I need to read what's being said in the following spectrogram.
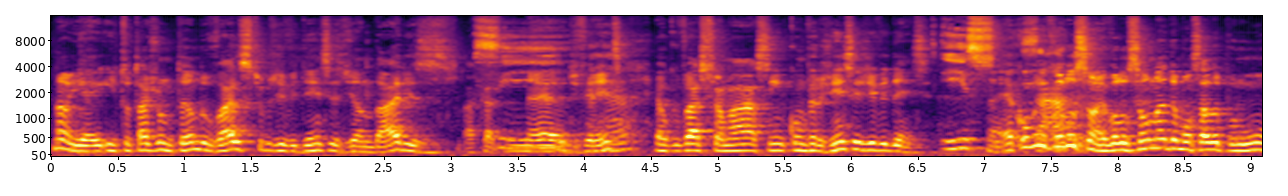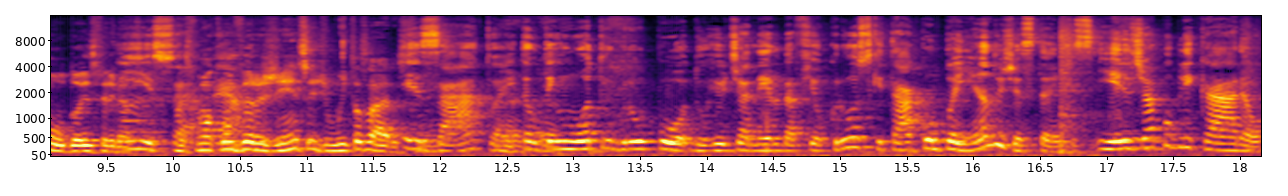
Não, e, aí- e tu tá juntando vários tipos de evidências de andares Sim, né, diferentes, é o que vai se chamar assim convergência de evidência. Isso. É como exato. evolução. A evolução não é demonstrada por um ou dois experimentos, Isso, mas é, por uma é. convergência de muitas áreas. Exato. é. Então tem um outro grupo do Rio de Janeiro da Fiocruz que está acompanhando gestantes e eles já publicaram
